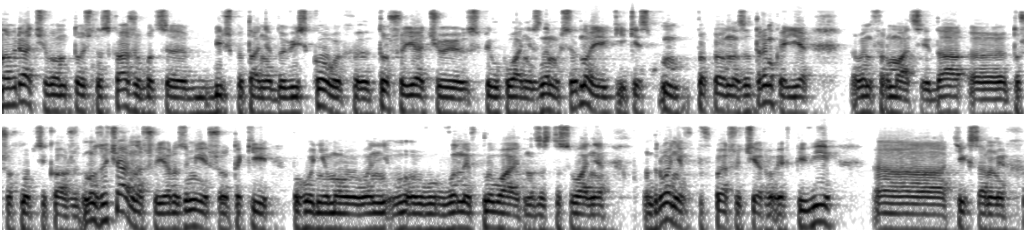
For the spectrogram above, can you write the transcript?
навряд чи вам точно скажу, бо це більш питання до військових. Е, То, що я чую в спілкуванні з ними, все одно є якась певна затримка є в інформації. Да, е, то, що хлопці кажуть. Ну звичайно, що я розумію, що такі погодні умови вони, вони впливають на застосування дронів в першу чергу FPV, е, тих самих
